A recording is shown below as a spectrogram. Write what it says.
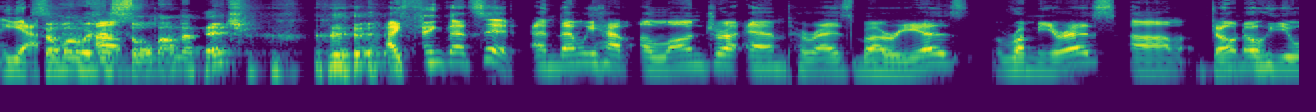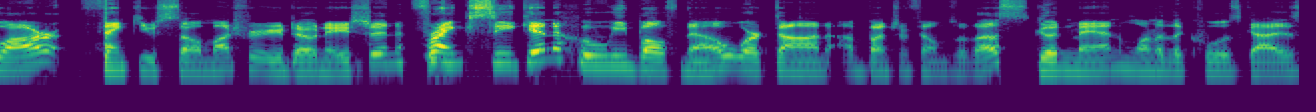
Yeah. Someone was just um, sold on the pitch. I think that's it. And then we have Alondra M. Perez Marias Ramirez. Um, don't know who you are. Thank you so much for your donation. Frank Seekin, who we both know, worked on a bunch of films with us. Good man, one of the coolest guys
